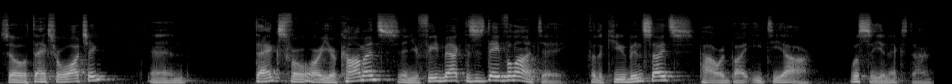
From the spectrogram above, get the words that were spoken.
So thanks for watching and thanks for your comments and your feedback. This is Dave Vellante for theCUBE Insights, powered by ETR. We'll see you next time.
